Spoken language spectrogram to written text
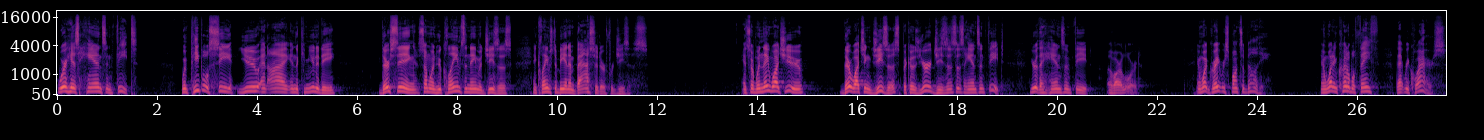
we're his hands and feet. When people see you and I in the community, they're seeing someone who claims the name of Jesus and claims to be an ambassador for Jesus. And so when they watch you, they're watching Jesus because you're Jesus' hands and feet. You're the hands and feet of our Lord. And what great responsibility. And what incredible faith that requires.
